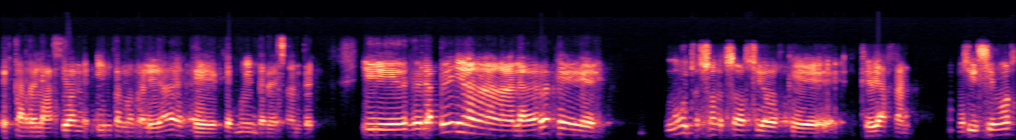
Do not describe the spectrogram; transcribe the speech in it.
esta relación interlocalidades que, que es muy interesante. Y desde la Peña, la verdad que muchos son socios que, que viajan, muchísimos,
